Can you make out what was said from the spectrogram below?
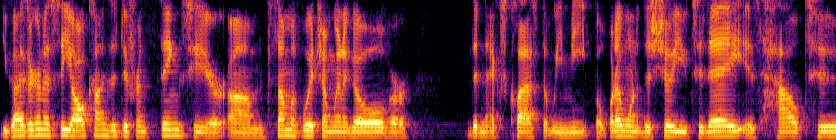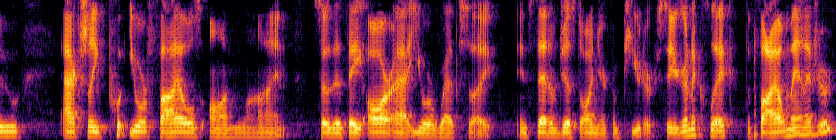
You guys are going to see all kinds of different things here, um, some of which I'm going to go over the next class that we meet. But what I wanted to show you today is how to actually put your files online so that they are at your website instead of just on your computer. So you're going to click the File Manager.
